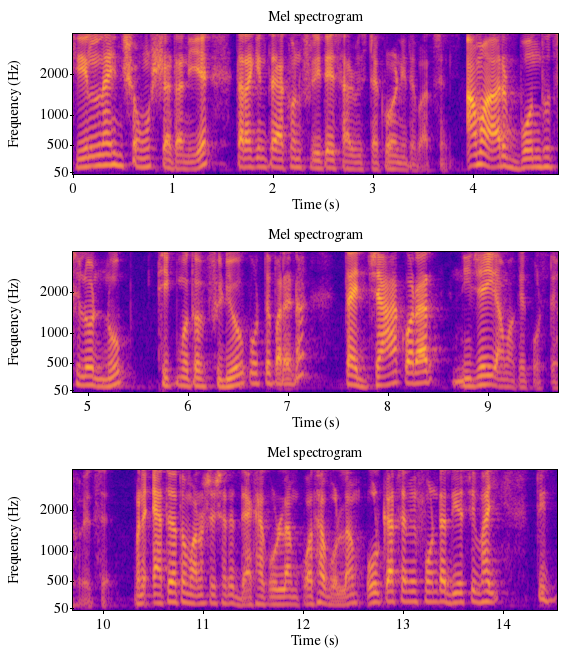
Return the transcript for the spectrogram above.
গ্রিন লাইন সমস্যাটা নিয়ে, তারা কিন্তু এখন ফ্রিতেই সার্ভিসটা করে নিতে পারছেন। আমার বন্ধু ছিল নুপ ঠিকমতো ভিডিও করতে পারে না। তাই যা করার নিজেই আমাকে করতে হয়েছে। মানে এত এত মানুষের সাথে দেখা করলাম, কথা বললাম, ওর কাছে আমি ফোনটা দিয়েছি, ভাই, তুই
